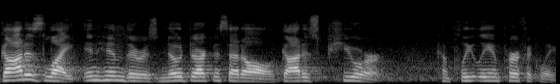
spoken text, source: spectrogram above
God is light. In him there is no darkness at all. God is pure, completely and perfectly.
